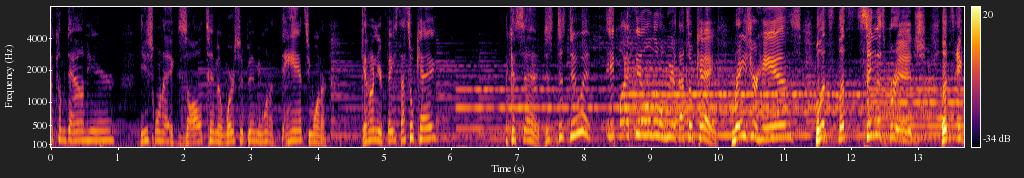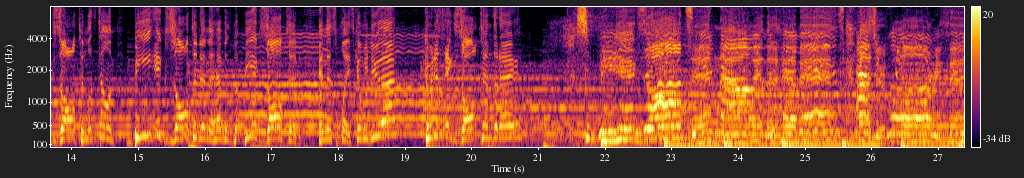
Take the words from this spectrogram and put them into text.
want to come down here. You just want to exalt Him and worship Him. You want to dance. You want to get on your face. That's okay. Like I said, just, just do it. It might feel a little weird. That's okay. Raise your hands. Well, let's let's sing this bridge. Let's exalt Him. Let's tell Him, be exalted in the heavens, but be exalted in this place. Can we do that? Can we just exalt Him today? So be exalted now in the heavens as your glory fills.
